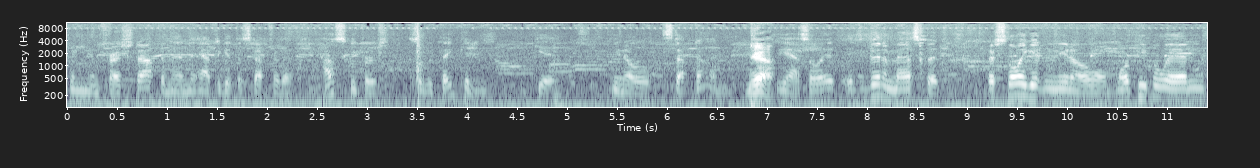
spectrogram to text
clean and fresh stuff. And then they have to get the stuff for the housekeepers so that they can get, you know, stuff done. Yeah. Yeah, so it, it's been a mess, but they're slowly getting, you know, more people in.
